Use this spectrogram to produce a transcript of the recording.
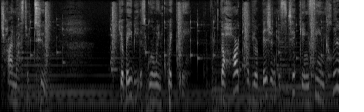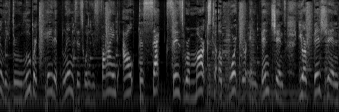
trimester two. Your baby is growing quickly. The heart of your vision is ticking, seen clearly through lubricated lenses when you find out the sex's remarks to abort your inventions, your vision,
